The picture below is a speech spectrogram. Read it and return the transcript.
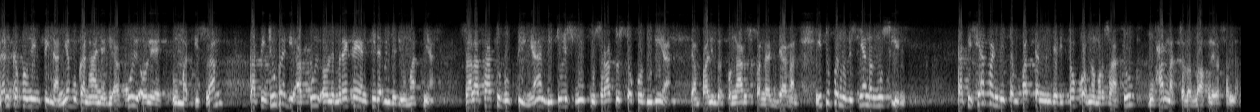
dan kepemimpinannya bukan hanya diakui oleh umat Islam, tapi juga diakui oleh mereka yang tidak menjadi umatnya. Salah satu buktinya ditulis buku 100 tokoh dunia yang paling berpengaruh sepanjang zaman. Itu penulisnya non-muslim. Tapi siapa yang ditempatkan menjadi tokoh nomor satu? Muhammad Sallallahu Alaihi Wasallam.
